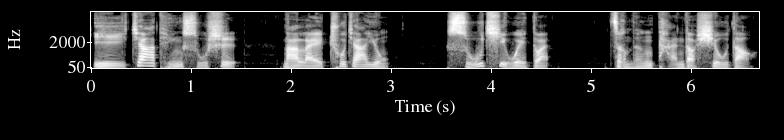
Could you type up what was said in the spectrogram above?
以家庭俗事拿来出家用，俗气未断，怎能谈到修道？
